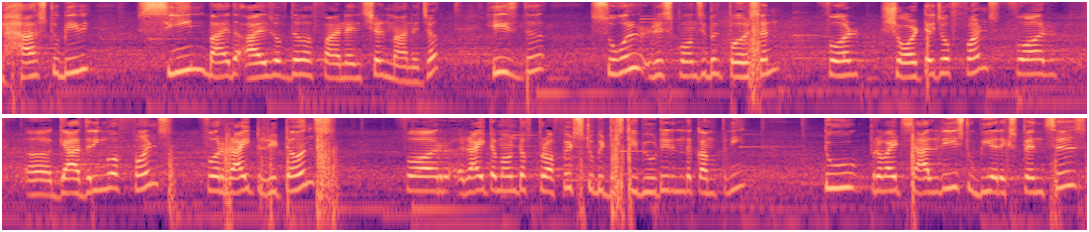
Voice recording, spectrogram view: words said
has to be seen by the eyes of the financial manager. He is the sole responsible person for shortage of funds for uh, gathering of funds for right returns for right amount of profits to be distributed in the company to provide salaries to bear expenses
